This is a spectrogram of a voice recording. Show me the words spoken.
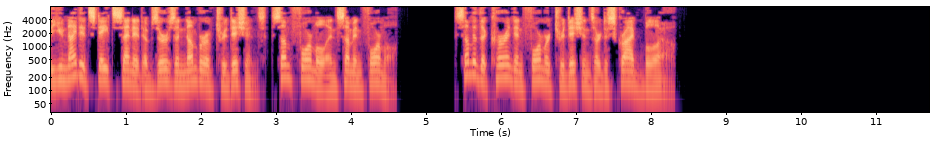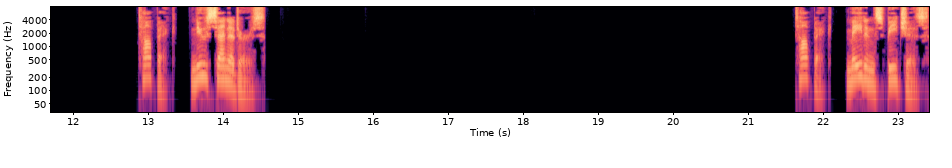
The United States Senate observes a number of traditions, some formal and some informal. Some of the current and former traditions are described below. New senators Maiden speeches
